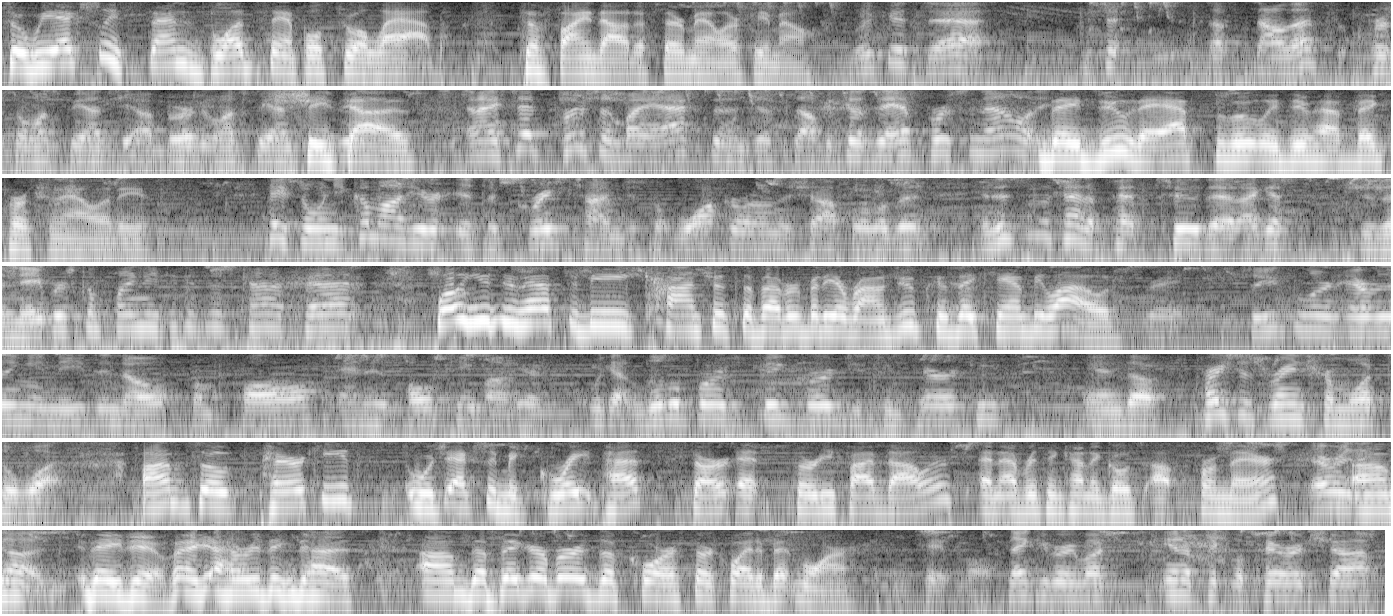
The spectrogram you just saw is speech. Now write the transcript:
So we actually send blood samples to a lab to find out if they're male or female. Look at that. Now- that person wants to be on t- a bird wants to be on She TV. does. And I said person by accident just now because they have personality. They do. They absolutely do have big personalities. Hey, so when you come out here, it's a great time just to walk around the shop a little bit. And this is the kind of pet too that I guess do the neighbors complain if you get this kind of pet? Well, you do have to be conscious of everybody around you because they can be loud. Great. So you can learn everything you need to know from Paul and his whole team out here. We got little birds, big birds. You've seen parakeets, and the prices range from what to what. Um, so parakeets, which actually make great pets, start at $35 and everything kind of goes up from there. Everything Um, does. They do, everything does. Um, the bigger birds, of course, are quite a bit more. Okay, Paul. Thank you very much. In a pickle parrot shop.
